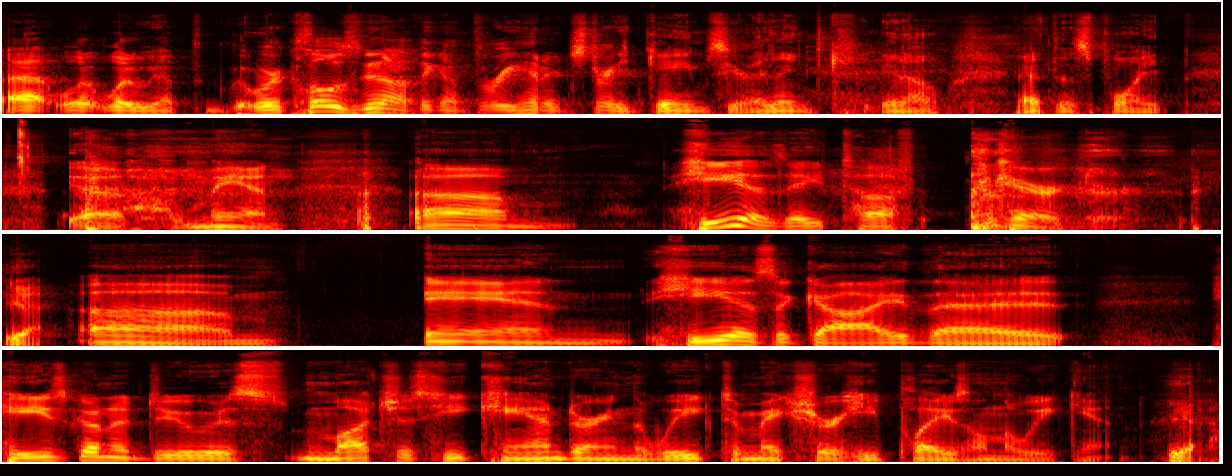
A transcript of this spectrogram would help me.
uh, what, what do we have? To, we're closing in. I think on 300 straight games here. I think you know at this point. oh man, um, he is a tough character. Yeah. Um, and he is a guy that he's going to do as much as he can during the week to make sure he plays on the weekend. Yeah.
